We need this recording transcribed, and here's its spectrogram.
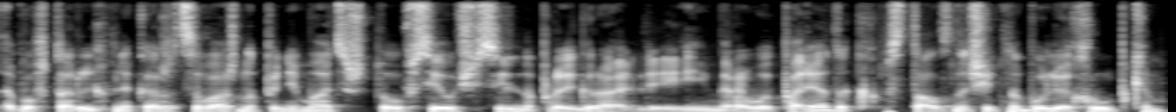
во-вторых, мне кажется, важно понимать, что все очень сильно проиграли, и мировой порядок стал значительно более хрупким,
